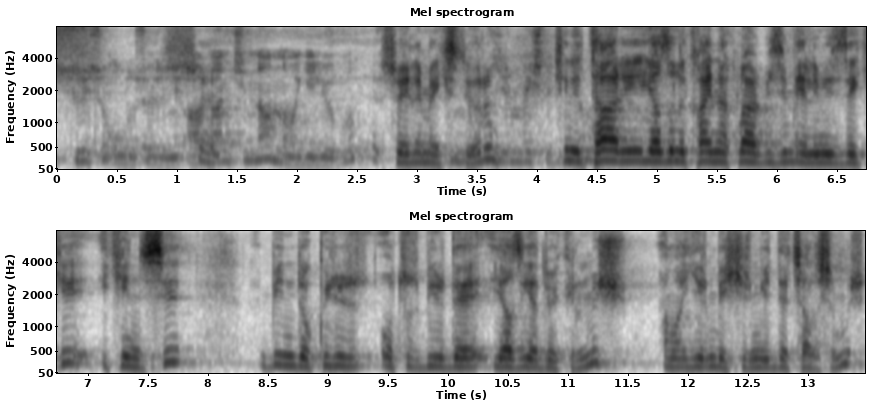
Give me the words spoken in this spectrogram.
süresi olduğu söyleniyor. Ardahan için ne anlama geliyor bu? söylemek istiyorum. 1925 dediğiniz Şimdi zaman- tarihi yazılı kaynaklar bizim elimizdeki. İkincisi 1931'de yazıya dökülmüş ama 25-27'de çalışılmış.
